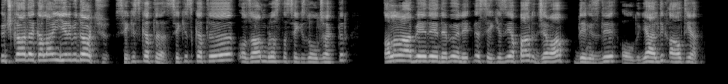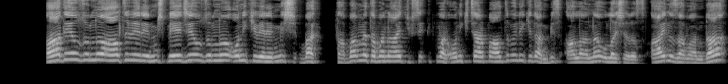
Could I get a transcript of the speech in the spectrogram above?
3K'da kalan 24. 8 katı. 8 katı o zaman burası da 8 olacaktır. Alan ABD'de böylelikle 8 yapar. Cevap Denizli oldu. Geldik 6'ya. AD uzunluğu 6 verilmiş. BC uzunluğu 12 verilmiş. Bak taban ve tabana ait yükseklik var. 12 çarpı 6 bölü 2'den biz alana ulaşırız. Aynı zamanda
